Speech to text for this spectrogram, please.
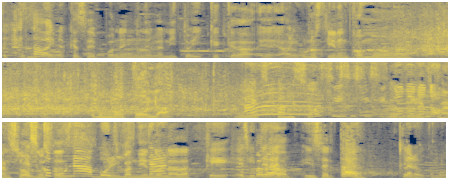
te- te- Esta vaina que se ponen en el anito y que queda, eh, algunos tienen como, como cola. ¿El expansor? Sí, sí, sí, sí. No, No, no, no, expansor, Es no como estás una bolita expandiendo nada. que Es literal, para insertar. claro, como Ah,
